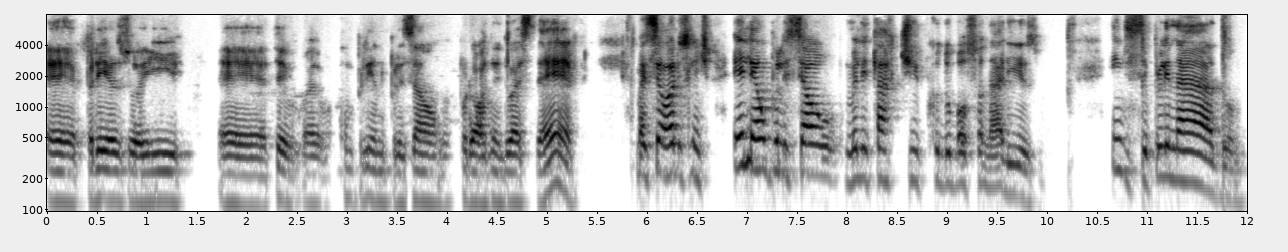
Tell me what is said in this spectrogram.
é, preso aí, é, teve, é, cumprindo prisão por ordem do STF, mas você olha o seguinte: ele é um policial militar típico do bolsonarismo, indisciplinado,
